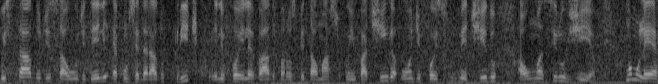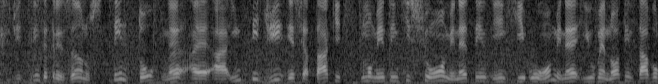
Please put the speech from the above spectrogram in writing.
O estado de saúde dele é considerado crítico. Ele foi levado para o Hospital Márcio Cunha em Patinga, onde foi submetido a uma cirurgia. Uma mulher de 33 anos tentou né, é, a impedir esse ataque no momento em que esse homem, né, tem, em que o homem né, e o menor tentavam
